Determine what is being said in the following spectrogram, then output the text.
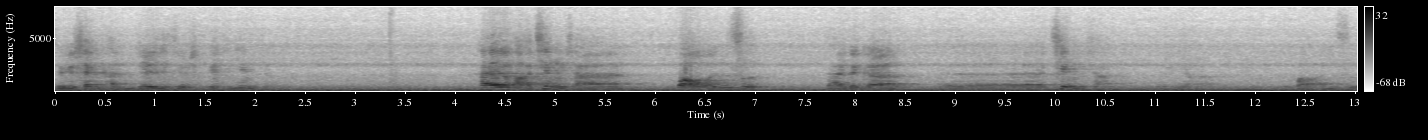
这个深垦这就是给他印证。开法庆山报恩寺，在这个呃庆山报恩寺。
